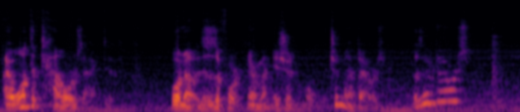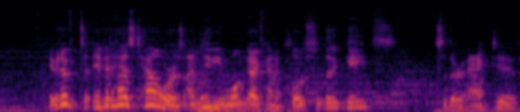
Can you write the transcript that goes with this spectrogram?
I want the towers active. Well, no, this is a fort. Never mind. It shouldn't, well, it shouldn't have towers. Does it have towers? If it, if it has towers, I'm leaving one guy kind of close to the gates, so they're active.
